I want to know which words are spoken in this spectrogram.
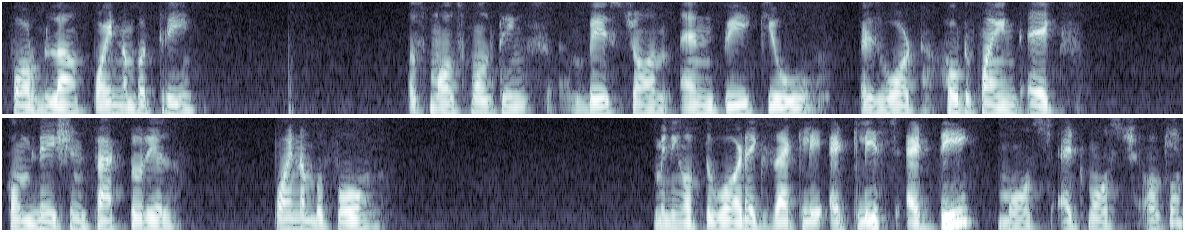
formula. Point number three a small small things based on NPQ is what how to find x combination factorial. Point number four meaning of the word exactly at least at the most at most okay?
